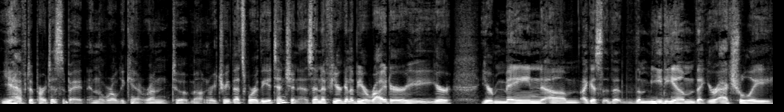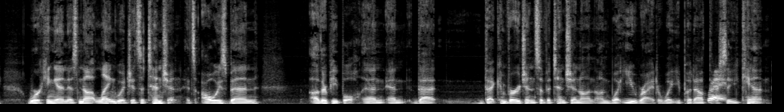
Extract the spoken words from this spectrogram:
you have to participate in the world. You can't run to a mountain retreat. That's where the attention is. And if you're going to be a writer, your your main, um, I guess, the the medium that you're actually working in is not language; it's attention. It's always been other people, and and that that convergence of attention on on what you write or what you put out there. Right. So you can't.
